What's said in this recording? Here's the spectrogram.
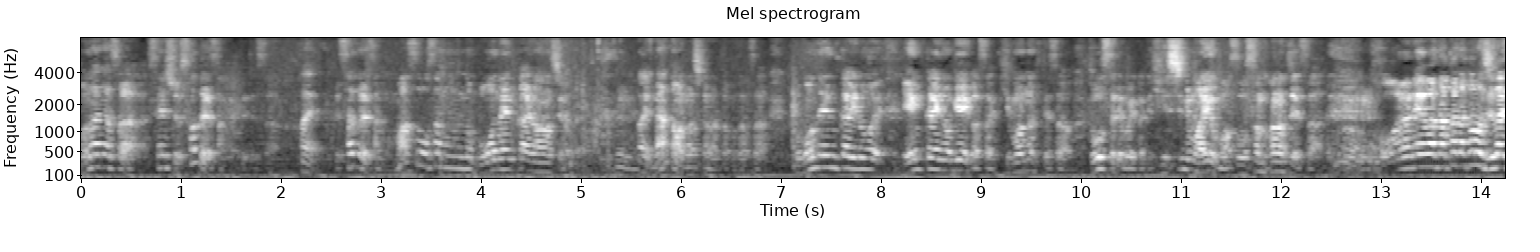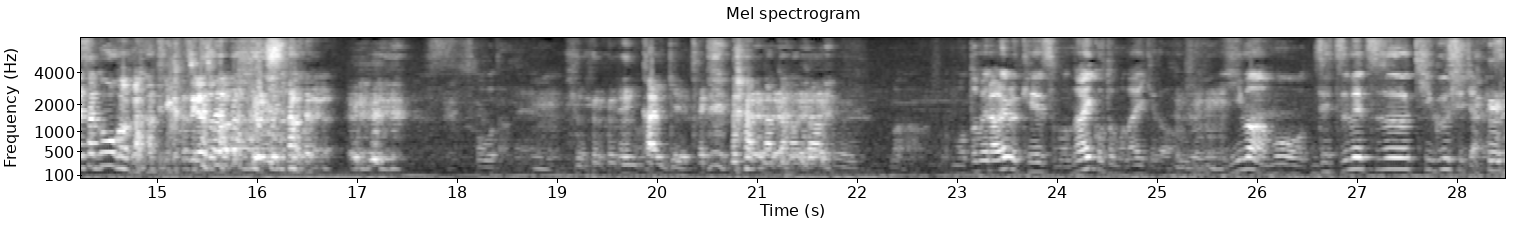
この間さ先週サザエさんが出てさはい。でサザエさんがマスオさんの忘年会の話があったようん。はい。で何の話かなと思ったらさ忘年会の宴会の芸がさ決まんなくてさどうすればいいかって必死に迷うマスオさんの話でさ、これはなかなかの時代錯誤感かなっていう感じがちょっとしたんだけど。そうだね、うん。宴会芸って。な なかなか、うんまあ求められるケースもないこともないけど、ん。今はもう絶滅危惧種じゃないです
